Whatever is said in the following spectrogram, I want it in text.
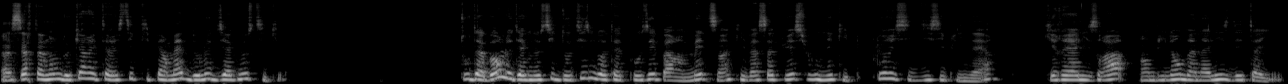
un certain nombre de caractéristiques qui permettent de le diagnostiquer. Tout d'abord, le diagnostic d'autisme doit être posé par un médecin qui va s'appuyer sur une équipe pluridisciplinaire qui réalisera un bilan d'analyse détaillé.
